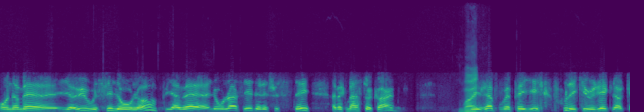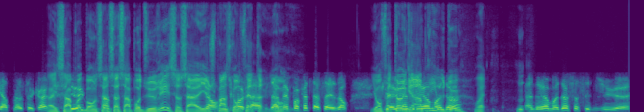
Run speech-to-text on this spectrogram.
on nommait... euh, Il y a eu aussi Lola, puis il y avait... Lola a essayé de ressusciter avec Mastercard. Ouais. Les gens pouvaient payer pour l'écurie avec leur carte Mastercard. Ça n'a y pas eu de bon tout sens. Ça, ça n'a pas duré. Ça, ça, je pense qu'ils ont pas fait. ça. N'a même pas fait la saison. ils ont Il y fait un Grand Prix ou deux. Ouais. Andrea Moda, ça, c'est du. euh,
